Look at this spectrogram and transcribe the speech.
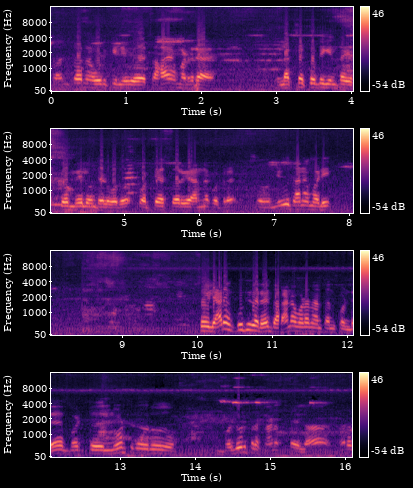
ಸೊ ಅಂಥವ್ರನ್ನ ಹುಡುಕಿ ನೀವು ಸಹಾಯ ಮಾಡಿದ್ರೆ ಲಕ್ಷ ಕೋಟಿಗಿಂತ ಎಷ್ಟೋ ಮೇಲು ಅಂತ ಹೇಳ್ಬೋದು. ಹೊಟ್ಟೆ ಹಸ್ತವ್ರಿಗೆ ಅನ್ನ ಕೊಟ್ರೆ. ಸೊ ನೀವು ದಾನ ಮಾಡಿ. ಸೊ ಇಲ್ಲಿ ಯಾರೋ ಕೂತಿದ್ದಾರೆ, ದಾನ ಮಾಡೋಣ ಅಂತ ಅನ್ಕೊಂಡೆ ಬಟ್ ನೋಡ್ತಿರೋರು ಬಡವ್ರ ತರ ಕಾಣಿಸ್ತಾ ಇಲ್ಲ. ಯಾರೋ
